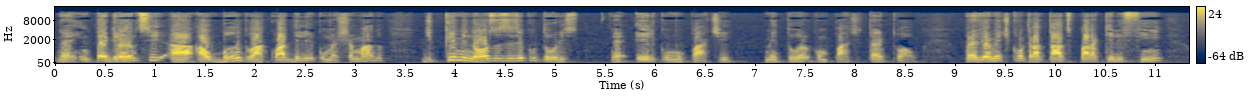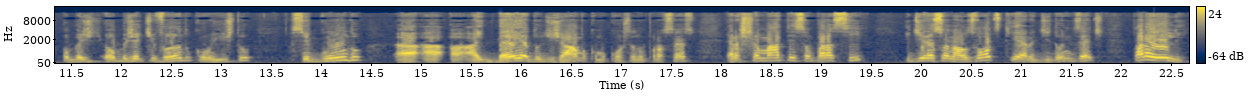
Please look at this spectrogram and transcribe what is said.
né, integrando-se ao bando, à quadrilha, como é chamado, de criminosos executores. Né, ele como parte mentora, como parte intelectual. Previamente contratados para aquele fim, objetivando com isto, segundo a, a, a ideia do Djalma, como consta no processo, era chamar a atenção para si e direcionar os votos, que era de Donizete, para ele,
